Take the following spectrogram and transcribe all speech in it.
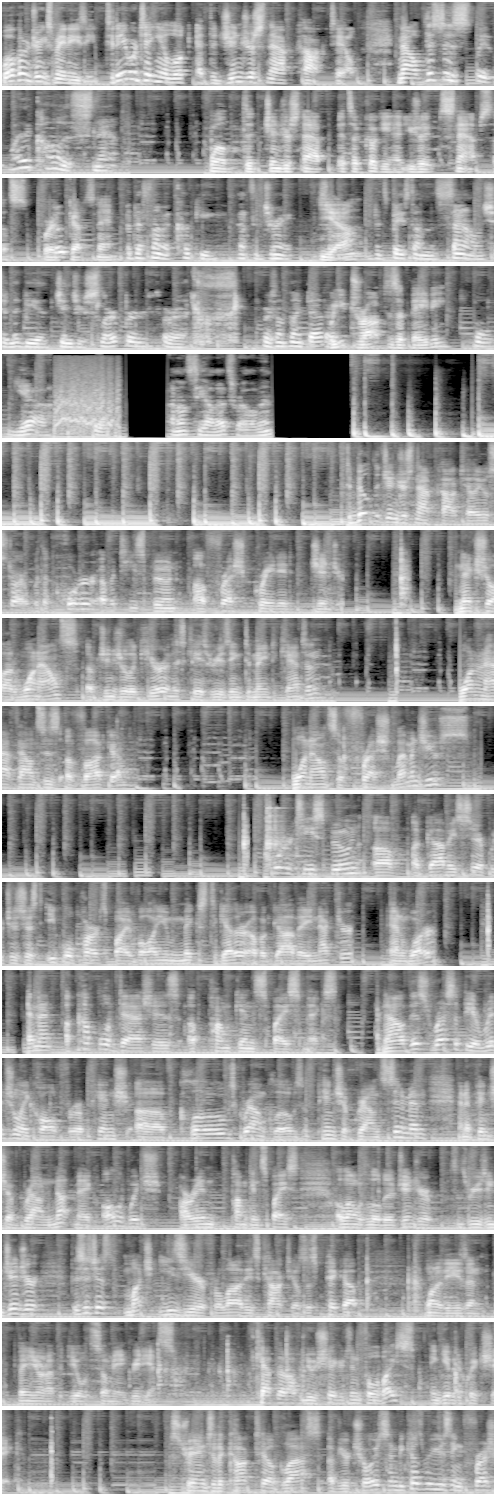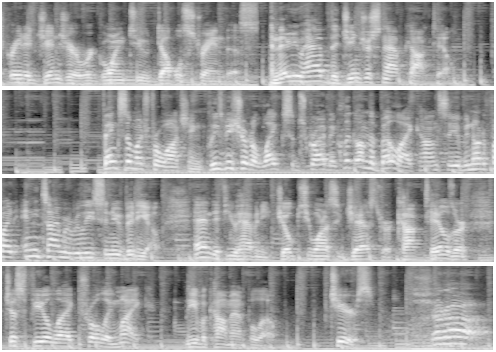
Welcome to Drinks Made Easy. Today we're taking a look at the Ginger Snap cocktail. Now this is, Wait, why do they call it a snap? well, the Ginger Snap, it's a cookie and it usually snaps. That's where it got its name. But that's not a cookie. That's a drink. So Yeah. If it's based on the sound, shouldn't it be a ginger slurp or, or a or something like that? Or- Were you dropped as a baby? well, yeah. But I don't see how that's relevant. Build the Ginger Snap cocktail, you'll start with a quarter of a teaspoon of fresh grated ginger. Next, you'll add one ounce of ginger liqueur. In this case, we're using Domaine de Canton. One and a half ounces of vodka. One ounce of fresh lemon juice. Quarter teaspoon of agave syrup, which is just equal parts by volume mixed together of agave nectar and water and then a couple of dashes of pumpkin spice mix. Now this recipe originally called for a pinch of cloves, ground cloves, a pinch of ground cinnamon, and a pinch of ground nutmeg, all of which are in pumpkin spice, along with a little bit of ginger. Since we're using ginger, this is just much easier for a lot of these cocktails. Just pick up one of these and then you don't have to deal with so many ingredients. Cap that off into a shaker tin full of ice and give it a quick shake. Straight into the cocktail glass of your choice, and because we're using fresh grated ginger, we're going to double strain this. And there you have the Ginger Snap cocktail. Thanks so much for watching. Please be sure to like, subscribe, and click on the bell icon so you'll be notified anytime we release a new video. And if you have any jokes you want to suggest, or cocktails, or just feel like trolling Mike, leave a comment below. Cheers. Shut up!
